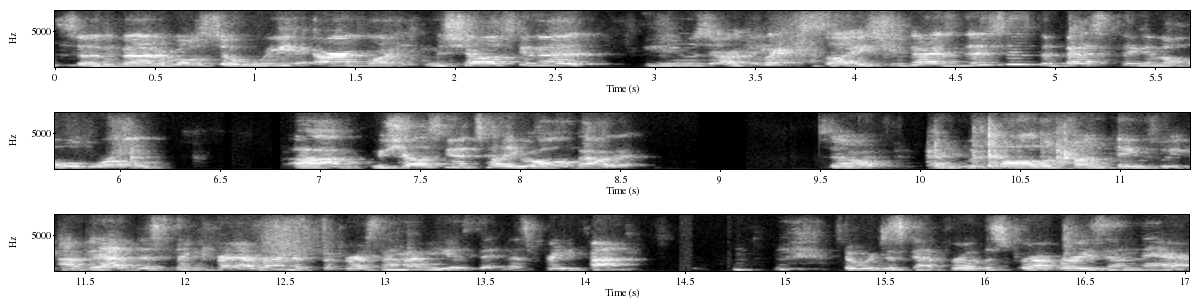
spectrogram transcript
So the batter bowl. So we are going, Michelle's gonna use our quick slice. You guys, this is the best thing in the whole world. Um, Michelle's gonna tell you all about it. So, and with all the fun things we can I've do. had this thing forever and it's the first time I've used it and it's pretty fun. So we're just gonna throw the strawberries in there.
